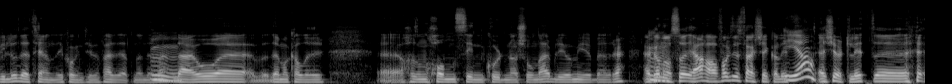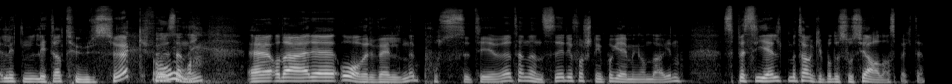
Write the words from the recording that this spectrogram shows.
vil jo det trene de kognitive ferdighetene dine. Mm. Det er jo eh, det man kaller eh, sånn hånd-sinn-koordinasjon der blir jo mye bedre. Jeg, kan Mm. også, jeg har faktisk fact-sjekka litt. Ja. Jeg kjørte litt uh, liten litteratursøk før Oh. sending. Eh, og det er eh, overveldende positive tendenser i forskning på gaming om dagen. Spesielt med tanke på det sosiale aspektet.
